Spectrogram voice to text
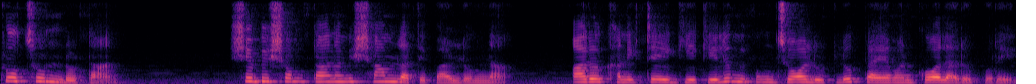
প্রচণ্ড টান। সে বিষম টান আমি সামলাতে পারলুম না। আরও খানিকটা এগিয়ে গেলুম এবং জল উঠল প্রায় আমার গলার ওপরে।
